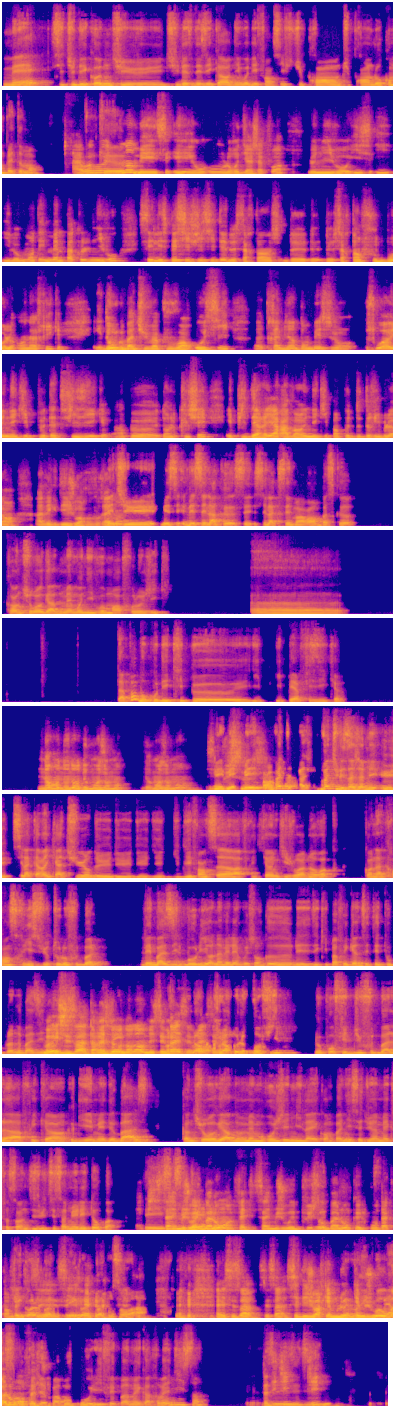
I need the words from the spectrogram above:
Mais si tu déconnes, tu, laisses des écarts au niveau défensif, tu prends l'eau complètement. Ah ouais, euh, non, mais et on, le redit à chaque fois, le niveau, il, il, augmente, et même pas que le niveau, c'est les spécificités de certains, de, de, de certains footballs en Afrique. Et donc, bah, tu vas pouvoir aussi euh, très bien tomber sur soit une équipe peut-être physique, un peu euh, dans le cliché, et puis derrière, avoir une équipe un peu de dribbleurs avec des joueurs vraiment. Mais, mais c'est là que c'est là que c'est marrant parce que quand tu regardes même au niveau morphologique, euh, t'as pas beaucoup d'équipes euh, hyper physiques. Hein? Non, non, non, de moins en moins. De moins en moins. Mais, mais, euh, en, fait, en fait, tu les as jamais eus. C'est la caricature du, du, du, du, défenseur africain qui joue en Europe qu'on a transcrit sur tout le football. Les Basile Boli, on avait l'impression que les équipes africaines, c'était tout plein de Basile Oui, c'est ça, tu as raison. Non, non, mais c'est vrai, c'est vrai. Alors que le profil, le profil du footballeur africain, que Guillemets de base, quand tu regardes même Roger Mila et compagnie, c'est du 1m78, c'est Samuel Eto'o, quoi. Et, ça aime jouer le ballon, en fait. Ça aime jouer plus au ballon que le contact, en fait. Les rares. c'est ça, c'est ça. C'est des joueurs qui aiment, le, qui aiment jouer au ballon, en fait. J'aime pas beaucoup, il fait pas 1m90, hein. T'as dit qui? Qui?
